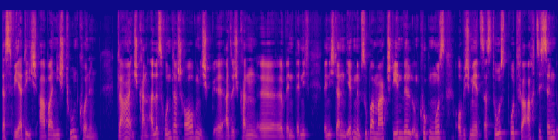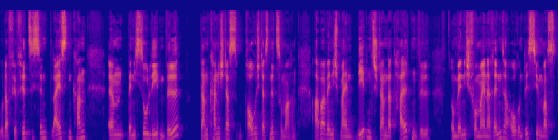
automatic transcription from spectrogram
Das werde ich aber nicht tun können. Klar, ich kann alles runterschrauben. Ich, äh, also ich kann, äh, wenn, wenn ich, wenn ich dann in irgendeinem Supermarkt stehen will und gucken muss, ob ich mir jetzt das Toastbrot für 80 Cent oder für 40 Cent leisten kann, ähm, wenn ich so leben will, dann kann ich das, brauche ich das nicht zu machen. Aber wenn ich meinen Lebensstandard halten will und wenn ich von meiner Rente auch ein bisschen was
